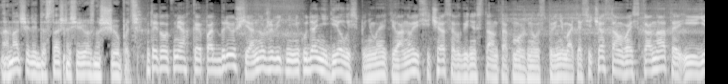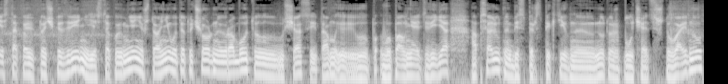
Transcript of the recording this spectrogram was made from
начали достаточно серьезно щупать. Вот это вот мягкое подбрюшье, оно же ведь никуда не делось, понимаете? Оно и сейчас Афганистан так можно воспринимать. А сейчас там войска НАТО, и есть такая точка зрения, есть такое мнение, что они вот эту черную работу сейчас и там и выполняют, введя абсолютно бесперспективную, ну, тоже получается, что войну,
